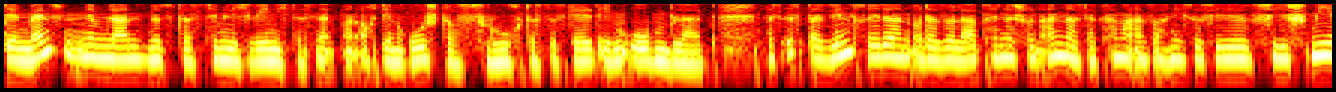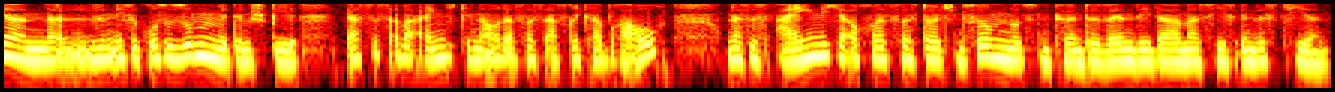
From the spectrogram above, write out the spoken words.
Den Menschen in dem Land nützt das ziemlich wenig. Das nennt man auch den Rohstofffluch, dass das Geld eben oben bleibt. Das ist bei Windrädern oder Solarpanels schon anders. Da kann man einfach nicht so viel, viel schmieren. Da sind nicht so große Summen mit im Spiel. Das ist aber eigentlich genau das, was Afrika braucht. Und das ist eigentlich auch was, was deutschen Firmen nutzen könnte, wenn sie da massiv investieren.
